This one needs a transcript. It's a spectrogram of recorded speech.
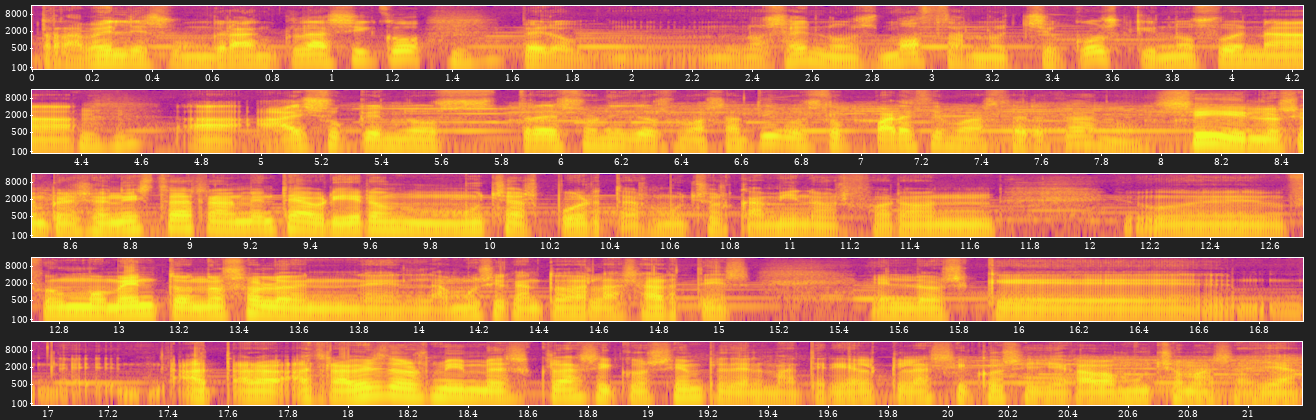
Ravel es un gran clásico, pero mm, no sé, no es Mozart, no es Tchaikovsky, no suena a, eso que nos trae sonidos más antiguos. Esto parece más cercano. Sí, los impresionistas realmente abrieron muchas puertas, muchos caminos. Fueron eh, fue un momento no solo en, la música, en todas las artes, en los que eh, a través de los mismos clásicos del material clásico se llegaba mucho más allá.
